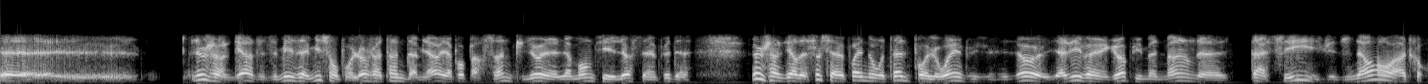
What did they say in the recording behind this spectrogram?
euh, là, je regarde, je dis, mes amis sont pas là, j'attends une demi-heure, il n'y a pas personne. Puis là, le monde qui est là, c'est un peu de... Là, je regardais ça, n'y avait pas un hôtel pas loin. Puis là, il arrive un gars, puis il me demande, euh, t'as assis? J'ai dit non, en tout cas.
